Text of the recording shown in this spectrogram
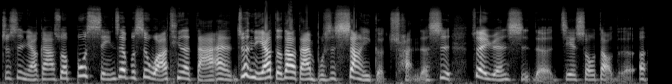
就是你要跟他说不行，这不是我要听的答案。就你要得到答案，不是上一个传的，是最原始的接收到的，呃，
